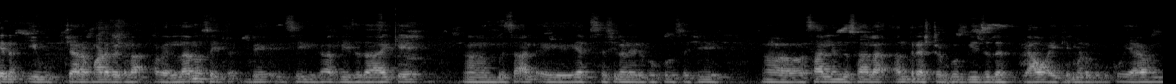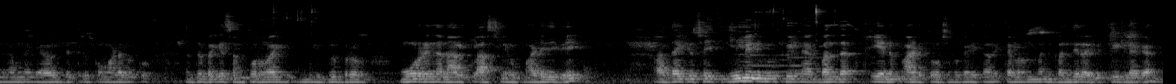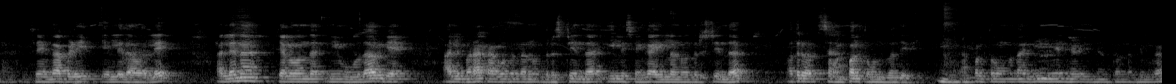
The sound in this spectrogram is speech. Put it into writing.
ಏನು ಈ ಉಪಚಾರ ಮಾಡಬೇಕಲ್ಲ, ಅವೆಲ್ಲನೂ ಸಹಿತ ಬೇ ಶೇಂಗಾ ಬೀಜದ ಆಯ್ಕೆ ಸಾಲ ಎಷ್ಟು ಸಸಿಗಳಿರಬೇಕು, ಸಸಿ ಸಾಲಿನಿಂದ ಸಾಲ ಅಂತರ ಎಷ್ಟಿರಬೇಕು ಬೀಜದ ಯಾವ ಆಯ್ಕೆ ಮಾಡಬೇಕು, ಯಾವ ಹಂಗಾಮ್ನಾಗ ಯಾವ ಬಿತ್ತಬೇಕು ಮಾಡಬೇಕು, ಅದ್ರ ಬಗ್ಗೆ ಸಂಪೂರ್ಣವಾಗಿ ಇಬ್ಬಿಬ್ಬರು ಮೂರರಿಂದ ನಾಲ್ಕು ಕ್ಲಾಸ್ ನೀವು ಮಾಡಿದ್ದೀವಿ ಆದಾಗ್ಯೂ ಸಹಿತ ಇಲ್ಲಿ ನಿಮಗೆ ಫೀಲ್ಡ್ನಾಗ ಬಂದ ಏನು ಮಾಡಿ ತೋರಿಸ್ಬೇಕಾಗಿತ್ತು ಅಂದರೆ ಕೆಲವೊಂದು ಮಂದಿ ಬಂದಿರಲ್ಲಿ ಫೀಲ್ಡ್ನಾಗ ಶೇಂಗಾ ಬೆಳೆ ಎಲ್ಲಿದಾವಲ್ಲಿ ಅಲ್ಲೇನ ಕೆಲವೊಂದು ನೀವು ಉಳಿದವ್ರಿಗೆ ಅಲ್ಲಿ ಬರೋಕ್ಕಾಗೋದಿಲ್ಲ ಅನ್ನೋ ದೃಷ್ಟಿಯಿಂದ ಇಲ್ಲಿ ಶೇಂಗಾ ಇಲ್ಲ ಅನ್ನೋ ದೃಷ್ಟಿಯಿಂದ ಅದರ ಸ್ಯಾಂಪಲ್ ತೊಗೊಂಡು ಬಂದೀವಿ. ಸ್ಯಾಂಪಲ್ ತೊಗೊಂಡ್ಬಂದಾಗ ನೀವು ಏನು ಹೇಳಿದ್ವಿ ಅಂತಂದ್ರೆ ನಿಮ್ಗೆ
